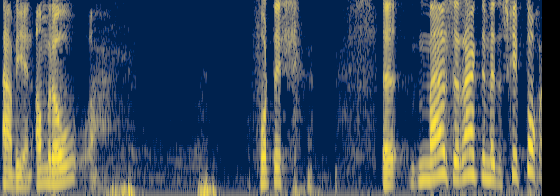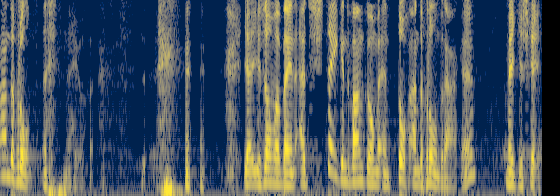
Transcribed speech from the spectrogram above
ABN AMRO, Fortis. Uh, maar ze raakten met het schip toch aan de grond. nee hoor. ja, je zal maar bij een uitstekende bank komen en toch aan de grond raken. Hè? Met je schip.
